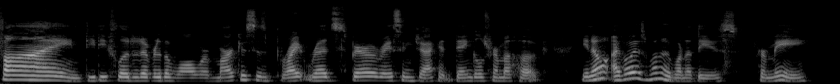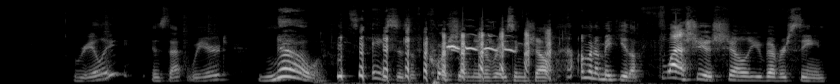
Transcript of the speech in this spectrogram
Ugh. Marcus groaned. Fine. Dee Dee floated over to the wall where Marcus's bright red sparrow racing jacket dangles from a hook. You know, I've always wanted one of these. For me. Really? Is that weird? No! It's aces. Of course you'll need a racing shell. I'm gonna make you the flashiest shell you've ever seen.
